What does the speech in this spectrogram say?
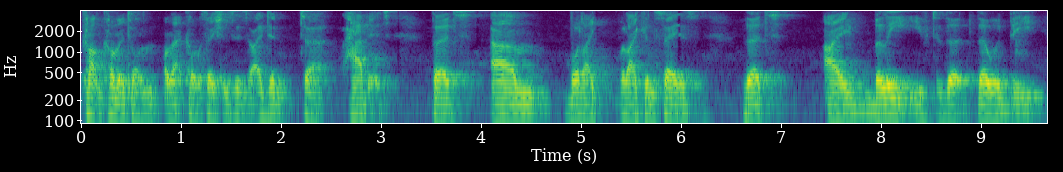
can't comment on, on that conversation since I didn't uh, have it. But um, what I what I can say is that I believed that there would be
